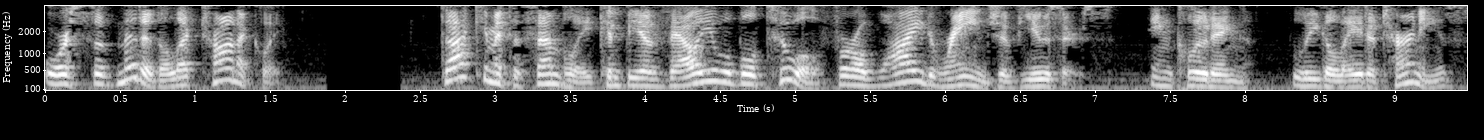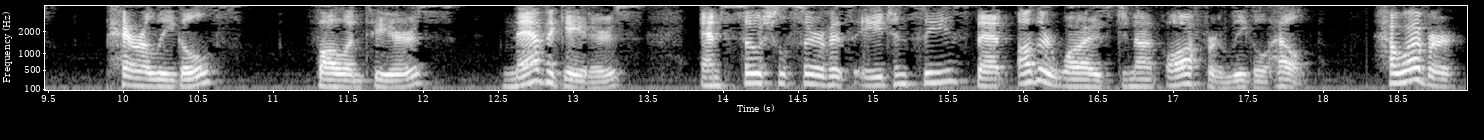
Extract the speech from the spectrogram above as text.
or submitted electronically. Document assembly can be a valuable tool for a wide range of users, including legal aid attorneys, paralegals, volunteers, navigators, and social service agencies that otherwise do not offer legal help. However,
